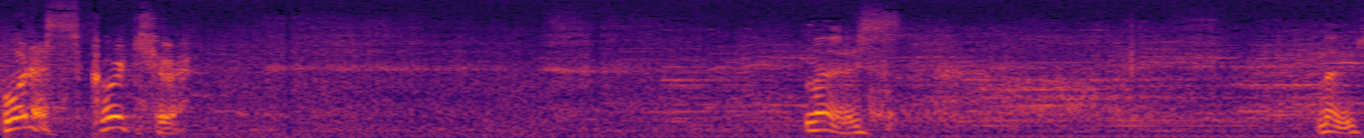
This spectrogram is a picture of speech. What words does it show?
What a scorcher. Moose? Moose?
